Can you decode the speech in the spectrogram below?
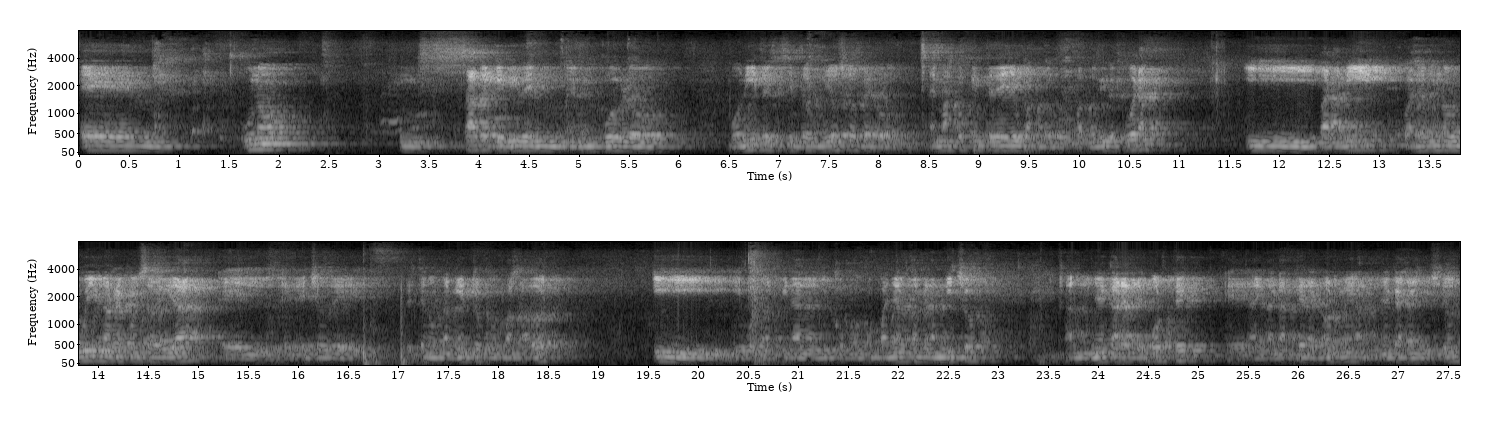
Eh, uno sabe que vive en, un pueblo bonito y se siente orgulloso, pero es más consciente de ello cuando, cuando vive fuera. Y para mí pues es un orgullo y una responsabilidad el, el hecho de, este nombramiento como embajador. Y, bueno, al final, como compañeros también han dicho, al muñeca es deporte, eh, hay una cantera enorme, al muñeca es ilusión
